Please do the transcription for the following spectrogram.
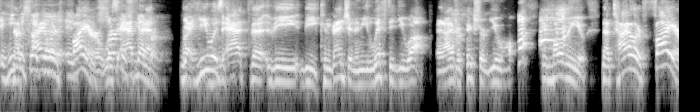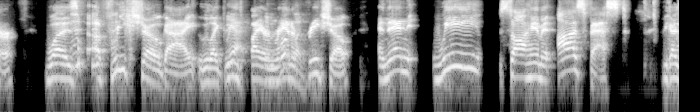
he Now, was like Tyler a, a- Fire a was circus at that- member. Yeah, he was Mhm. at the the the convention and he lifted you up, and I have a picture of you him holding you. Now Tyler Fyre was a freak show guy who like breathed Yeah, fire and ran a freak show, and then we saw him at Ozzfest because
